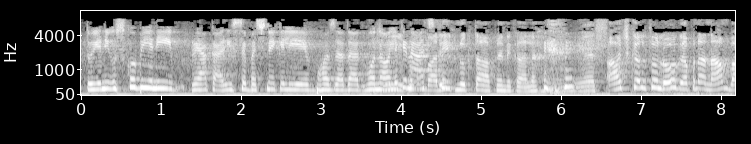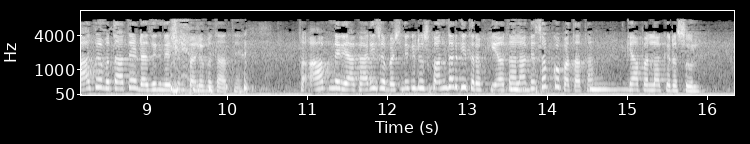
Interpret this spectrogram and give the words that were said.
تو یعنی اس کو بھی یعنی ریاکاری سے بچنے کے لیے بہت زیادہ وہ نہ جی، لیکن آج باریک نقطہ آپ نے نکالا ہے۔ Yes. آج کل تو لوگ اپنا نام بعد میں بتاتے ہیں ڈیزگنیشن پہلے بتاتے ہیں۔ تو آپ نے ریاکاری سے بچنے کے لیے اس کو اندر کی طرف کیا تھا حالانکہ سب کو پتا تھا کہ آپ اللہ کے رسول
